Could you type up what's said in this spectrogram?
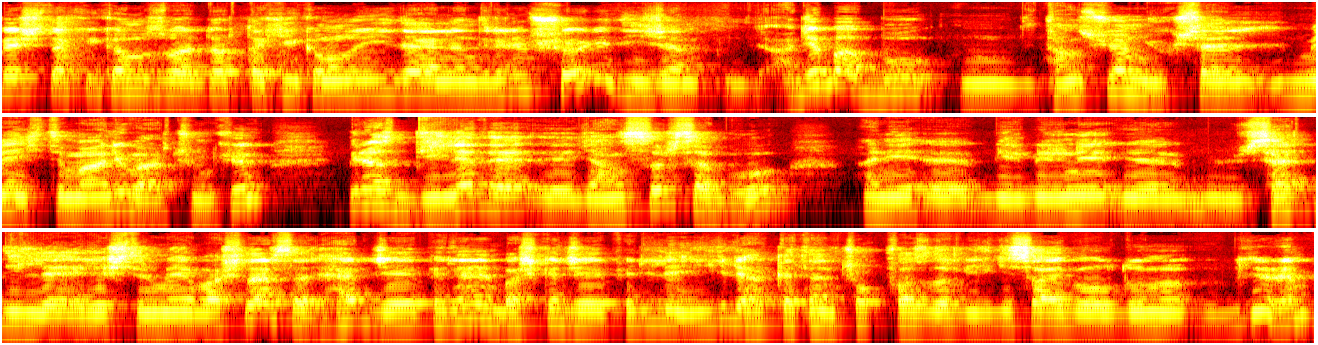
5 dakikamız var. 4 dakika onu iyi değerlendirelim. Şöyle diyeceğim. Acaba bu tansiyon yükselme ihtimali var çünkü. Biraz dile de e, yansırsa bu hani e, birbirini e, sert dille eleştirmeye başlarsa her CHP'linin başka CHP'liyle ilgili hakikaten çok fazla bilgi sahibi olduğunu bilirim.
